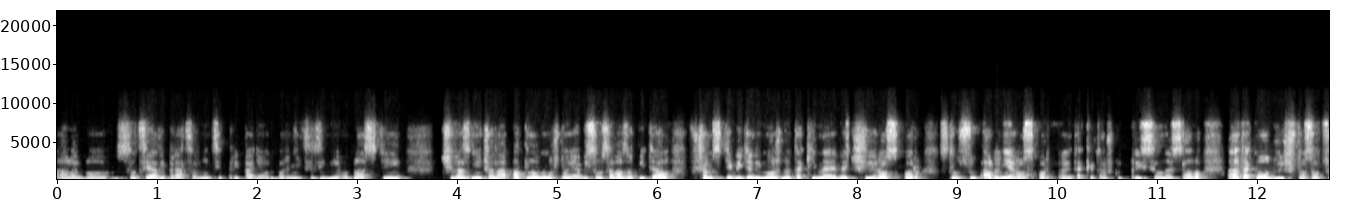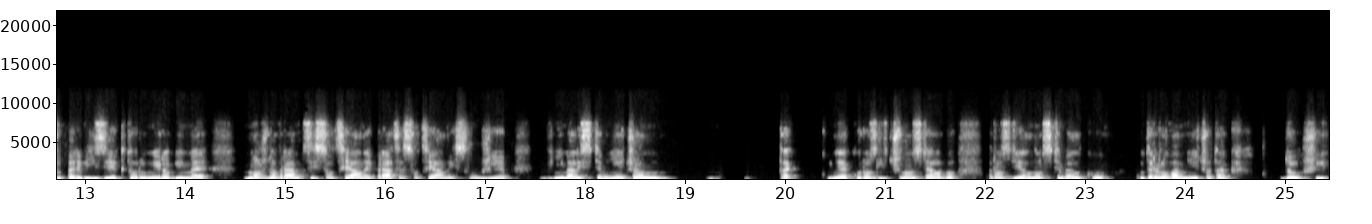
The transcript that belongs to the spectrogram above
alebo sociálni pracovníci, prípadne odborníci z iných oblastí. Či vás niečo napadlo? Možno ja by som sa vás opýtal, v čom ste videli možno taký najväčší rozpor s tou, alebo nie rozpor, to je také trošku prísilné slovo, ale takú odlišnosť od supervízie, ktorú my robíme možno v rámci sociálnej práce, sociálnych služieb. Vnímali ste v niečom takú nejakú rozličnosť alebo rozdielnosť veľkú? Udrelo vám niečo tak do uši?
